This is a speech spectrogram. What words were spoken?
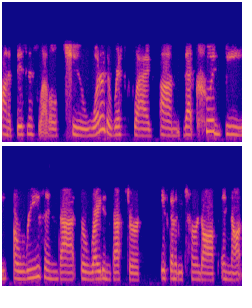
on a business level to what are the risk flags um, that could be a reason that the right investor is going to be turned off and not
